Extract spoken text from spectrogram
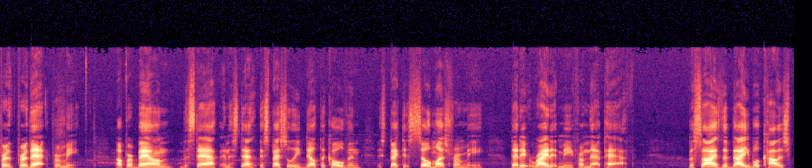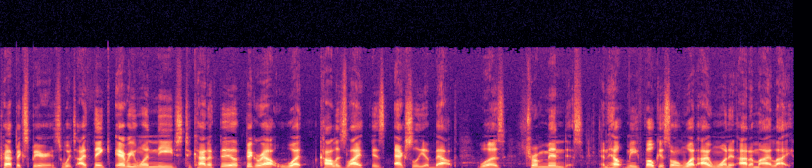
for, for that, for me. Upward Bound, the staff, and especially Delta Colvin expected so much from me that it righted me from that path. Besides the valuable college prep experience, which I think everyone needs to kind of figure out what college life is actually about, was tremendous and helped me focus on what I wanted out of my life.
